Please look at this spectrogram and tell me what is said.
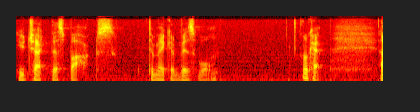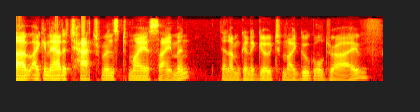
you check this box to make it visible. Okay. Uh, I can add attachments to my assignment. Then I'm going to go to my Google Drive.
